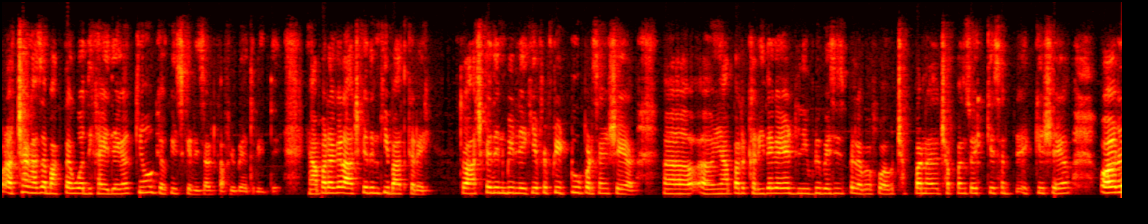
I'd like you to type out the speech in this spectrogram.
और अच्छा खासा भागता हुआ दिखाई देगा। क्यों? क्योंकि इसके रिज़ल्ट काफ़ी बेहतरीन थे। यहाँ पर अगर आज के दिन की बात करें तो आज के दिन भी देखिए 52 परसेंट शेयर यहाँ पर खरीदे गए डिलीवरी बेसिस पे लगभग छप्पन छप्पन सौ इक्कीस इक्कीस शेयर और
